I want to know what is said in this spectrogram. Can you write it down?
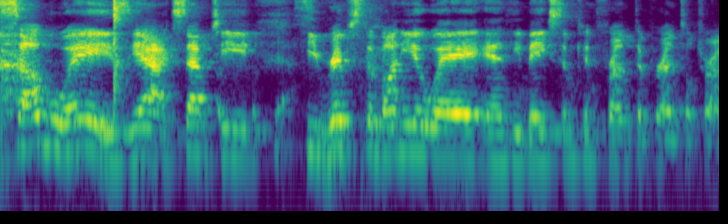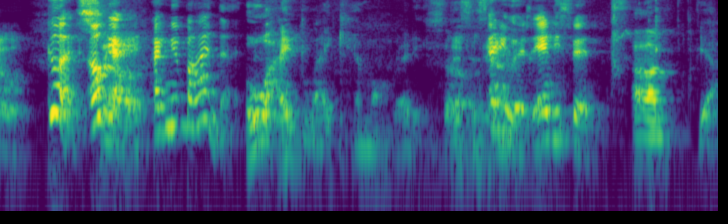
some ways, yeah. Except he Yes. he rips the money away and he makes them confront the parental trauma. Good. So- okay, I can get behind that. Oh, I like him already. So- this is Yeah. Anyways, Andy Spin. Um, Yeah.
